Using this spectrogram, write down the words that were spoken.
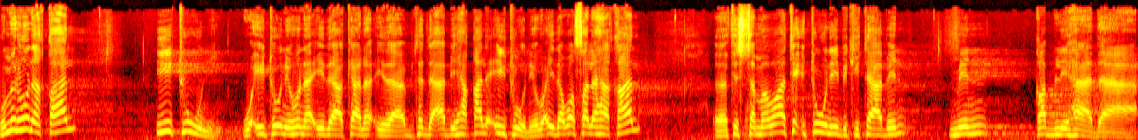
ومن هنا قال إيتوني. وإيتوني هنا إذا كان إذا ابتدأ بها قال إيتوني. وإذا وصلها قال في السماوات ائتوني بكتاب من قبل هذا.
